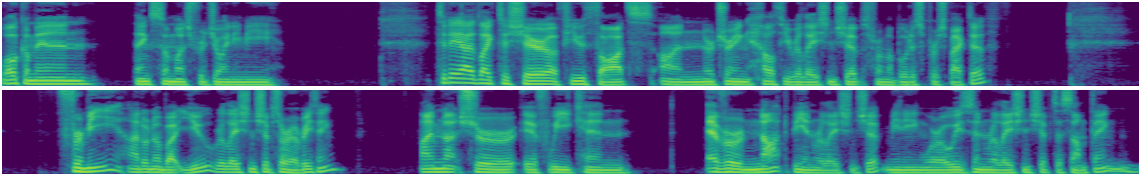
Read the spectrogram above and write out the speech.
Welcome in. Thanks so much for joining me. Today, I'd like to share a few thoughts on nurturing healthy relationships from a Buddhist perspective. For me, I don't know about you, relationships are everything. I'm not sure if we can ever not be in relationship, meaning we're always in relationship to something,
